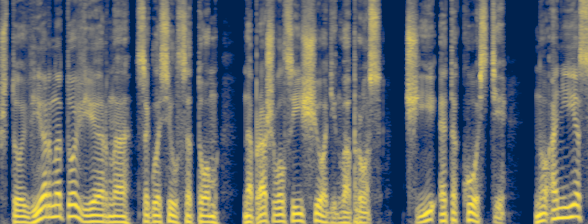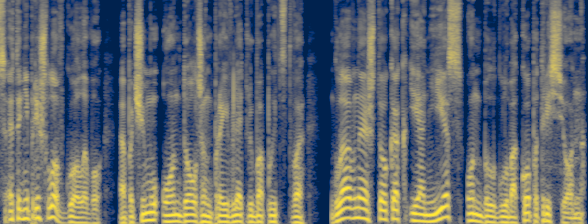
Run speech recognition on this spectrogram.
«Что верно, то верно», — согласился Том. Напрашивался еще один вопрос. «Чьи это кости?» Но Аньес это не пришло в голову. А почему он должен проявлять любопытство? Главное, что, как и Аньес, он был глубоко потрясен.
